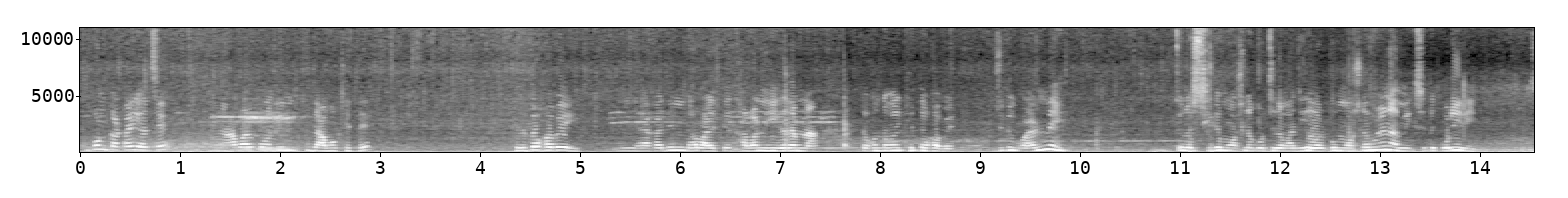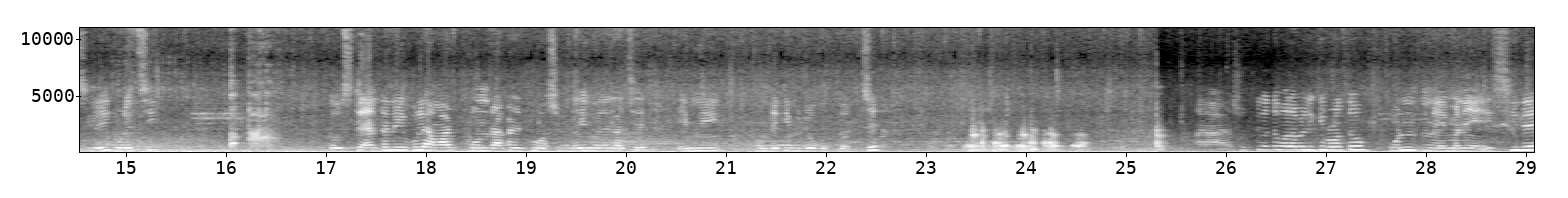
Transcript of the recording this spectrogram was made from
কুপন কাটাই আছে আবার কোনোদিন যাব খেতে। খেতে তো হবেই। একাদিন ধর বাড়িতে খাবার নিয়ে গেলাম না, তখন তোমায় খেতে হবে। কিছু তো করার নেই। তো শিলে মশলা করছিলাম। আজকে অল্প মশলাগুলো না মিক্সিতে করিনি। শিলেই করেছি। তো স্ট্যান্ডটা নেই বলে আমার ফোন রাখার একটু অসুবিধাই হয়ে গেছে। এমনি ফোন রেখে ভিডিও করতে হচ্ছে। আর সত্যি কথা বলা বলি কি বলতো কোন মানে শিলে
